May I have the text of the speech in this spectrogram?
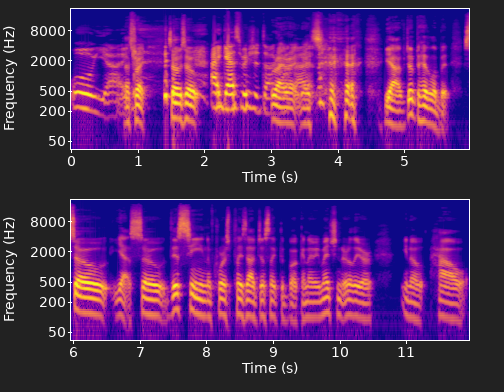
Oh yeah, that's right. So so I guess we should talk. About that. Right, right, right. yeah, I've jumped ahead a little bit. So yeah, so this scene, of course, plays out just like the book, and I mentioned earlier, you know, how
